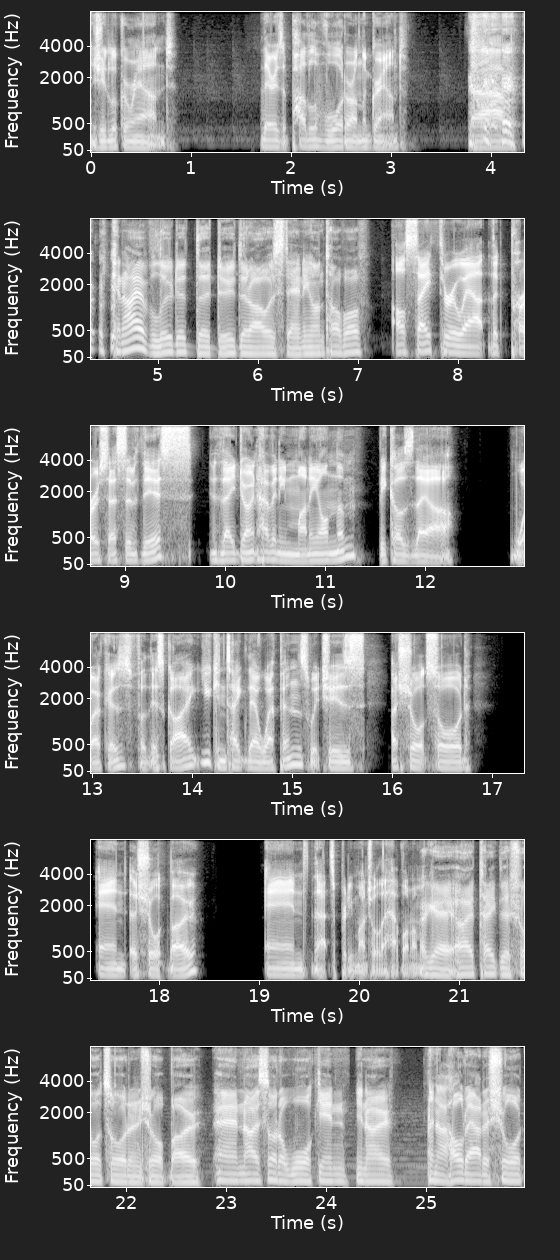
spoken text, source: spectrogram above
As you look around, there is a puddle of water on the ground. Um, Can I have looted the dude that I was standing on top of? I'll say throughout the process of this, they don't have any money on them because they are workers for this guy. You can take their weapons, which is a short sword and a short bow, and that's pretty much all they have on them. Okay, I take the short sword and short bow, and I sort of walk in, you know, and I hold out a short,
